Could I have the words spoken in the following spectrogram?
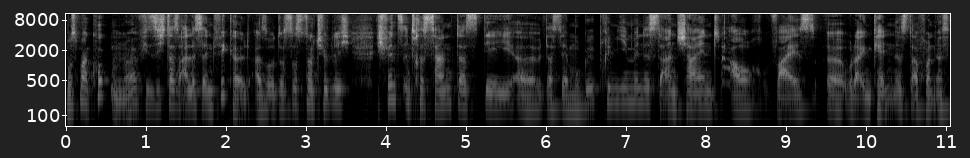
muss man gucken, ne, wie sich das alles entwickelt. Also das ist natürlich, ich finde es interessant, dass, die, äh, dass der Muggel-Premierminister anscheinend auch weiß äh, oder in Kenntnis davon ist,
